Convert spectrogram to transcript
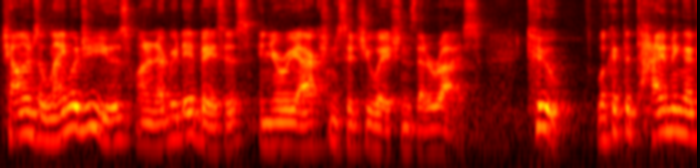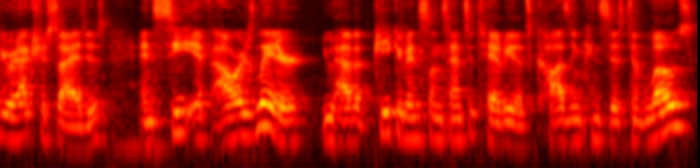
Challenge the language you use on an everyday basis in your reaction to situations that arise. Two, look at the timing of your exercises and see if hours later you have a peak of insulin sensitivity that's causing consistent lows.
